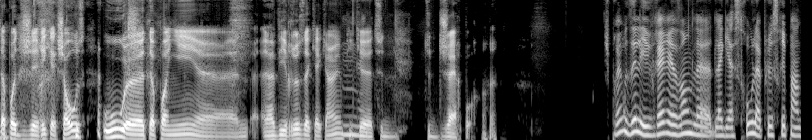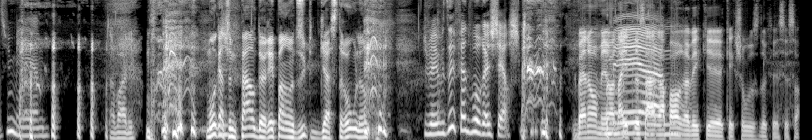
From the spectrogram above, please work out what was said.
T'as pas digéré quelque chose ou euh, t'as pogné euh, un virus de quelqu'un puis Mm. que tu tu te digères pas. Je pourrais vous dire les vraies raisons de la, de la gastro la plus répandue, mais euh, Ça va aller. Moi, quand tu me parles de répandu puis de gastro, là, je vais vous dire, faites vos recherches. Ben non, mais Mais, honnête, là, ça a euh, rapport avec euh, quelque chose, là, que c'est ça.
